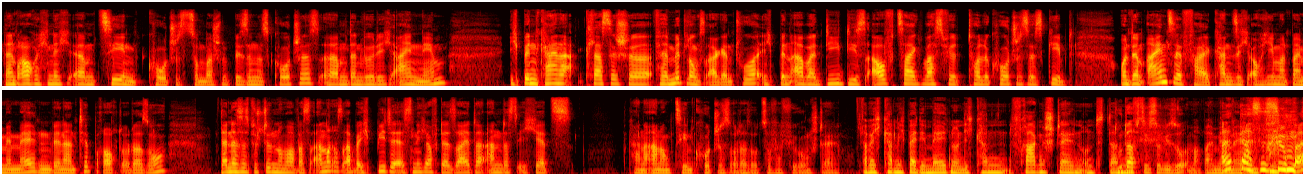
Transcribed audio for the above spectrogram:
Dann brauche ich nicht ähm, zehn Coaches, zum Beispiel Business Coaches, ähm, dann würde ich einen nehmen. Ich bin keine klassische Vermittlungsagentur. Ich bin aber die, die es aufzeigt, was für tolle Coaches es gibt. Und im Einzelfall kann sich auch jemand bei mir melden, wenn er einen Tipp braucht oder so. Dann ist es bestimmt nochmal was anderes, aber ich biete es nicht auf der Seite an, dass ich jetzt keine Ahnung, zehn Coaches oder so zur Verfügung stelle. Aber ich kann mich bei dir melden und ich kann Fragen stellen und dann. Du darfst dich sowieso immer bei mir ah, melden. Das ist super.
